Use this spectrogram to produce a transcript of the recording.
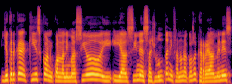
Jo crec que aquí és quan, quan l'animació i, i el cine s'ajunten i fan una cosa que realment és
